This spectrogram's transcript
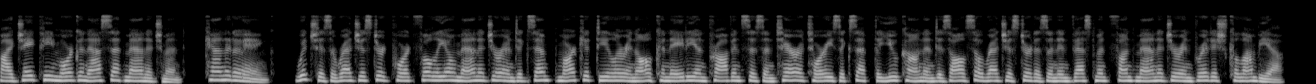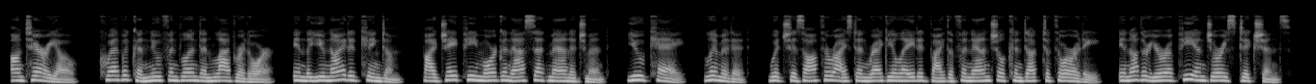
by JP Morgan Asset Management, Canada Inc which is a registered portfolio manager and exempt market dealer in all Canadian provinces and territories except the Yukon and is also registered as an investment fund manager in British Columbia, Ontario, Quebec and Newfoundland and Labrador, in the United Kingdom, by JP Morgan Asset Management, UK, Limited, which is authorized and regulated by the Financial Conduct Authority, in other European jurisdictions,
